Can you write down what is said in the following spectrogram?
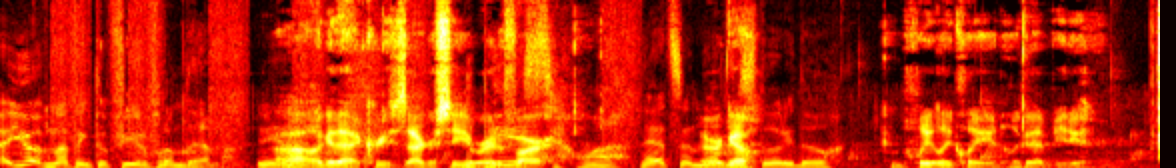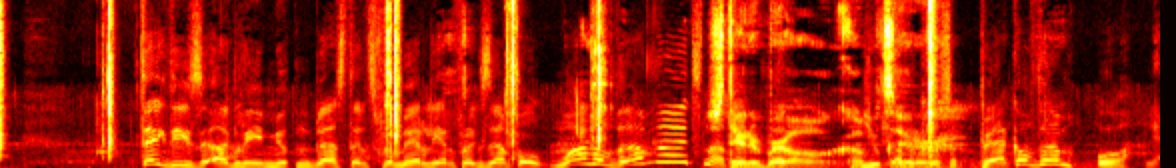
Uh, You have nothing to fear from them. Yeah. Ah, look at that. Increases accuracy, rate of This- fire. Wow, that's we another go. story, though. Completely clean. Look at that beauty. Take these ugly mutant bastards from earlier, for example. One of them, eh, it's not Standard barrel You come across a pack of them? Oh, yeah.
